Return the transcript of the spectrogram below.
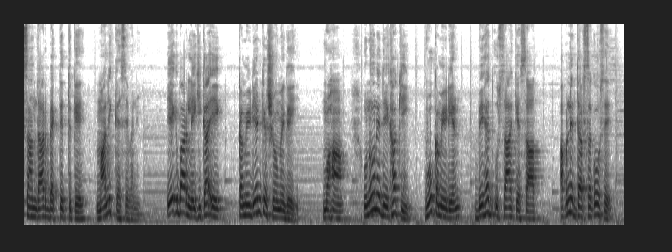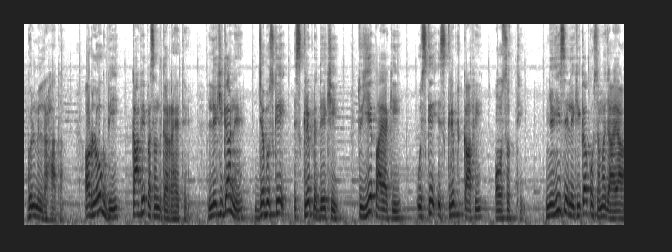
शानदार व्यक्तित्व के मालिक कैसे बने? एक बार लेखिका एक कॉमेडियन के शो में गई। वहाँ उन्होंने देखा कि वो कॉमेडियन बेहद उत्साह के साथ अपने दर्शकों से घुल मिल रहा था और लोग भी काफ़ी पसंद कर रहे थे। लेखिका ने जब उसकी स्क्रिप्ट देखी तो ये पाया कि उसकी स्क्रिप्ट काफ़ी औसत थी। यहीं से लेखिका को समझ आया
